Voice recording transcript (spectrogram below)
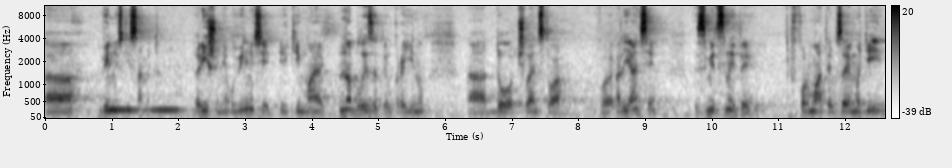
е, Вільнюський саміт. Рішення у Вільнюсі, які мають наблизити Україну е, до членства в Альянсі, зміцнити формати взаємодії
